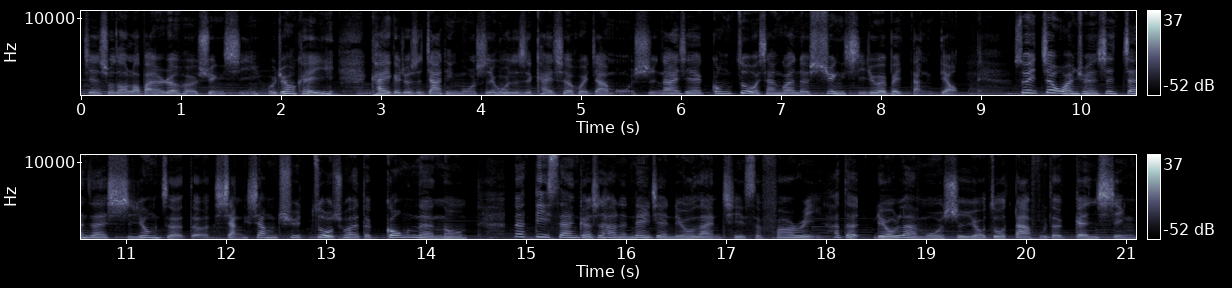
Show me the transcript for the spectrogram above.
接收到老板的任何讯息，我就可以开一个就是家庭模式或者是开车回家模式，那一些工作相关的讯息就会被挡掉。所以这完全是站在使用者的想象去做出来的功能哦。那第三个是它的内建浏览器 Safari，它的浏览模式有做大幅的更新。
